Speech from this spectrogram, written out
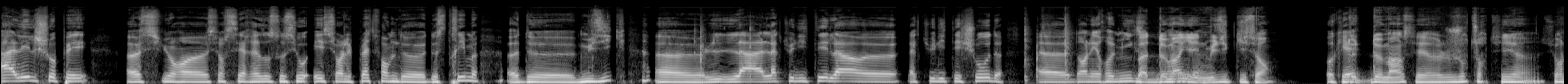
Allez le choper. Euh, sur euh, sur ses réseaux sociaux et sur les plateformes de, de stream euh, de musique. La l'actualité là l'actualité chaude dans les remixes. Bah, demain il y a une musique qui sort. ok. Demain c'est le jour de sortie sur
